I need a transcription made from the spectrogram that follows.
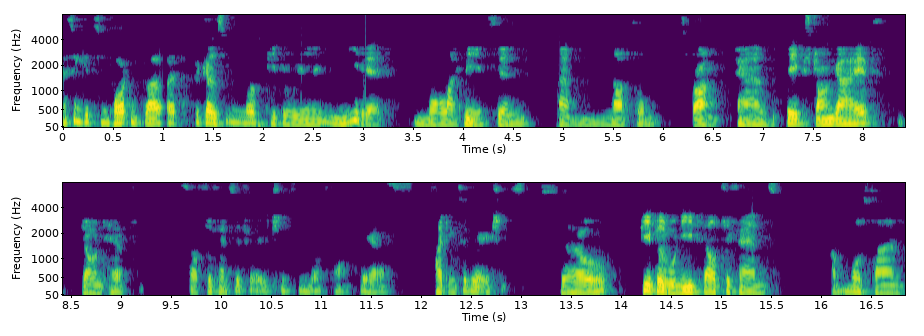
I think it's important, but because most people really need it, more like me, thin, um, not so strong. And big, strong guys don't have self-defense situations most times. They have fighting situations. So people who need self-defense uh, most times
